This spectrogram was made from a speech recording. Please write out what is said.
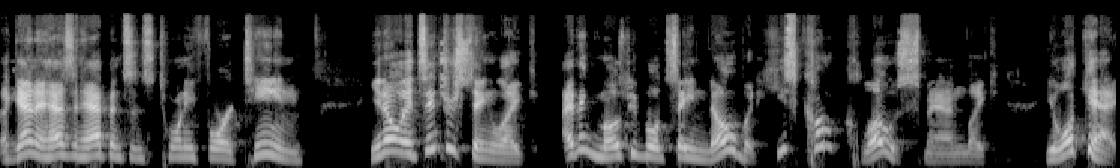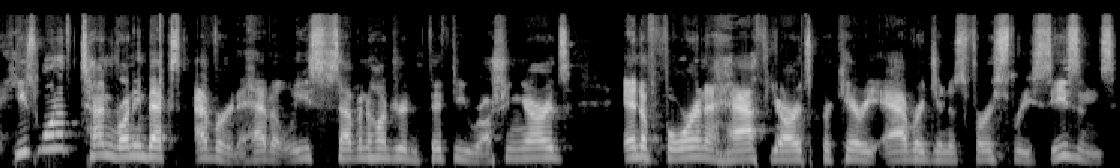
Again, it hasn't happened since 2014. You know, it's interesting. Like, I think most people would say no, but he's come close, man. Like, you look at, he's one of 10 running backs ever to have at least 750 rushing yards and a four and a half yards per carry average in his first three seasons.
